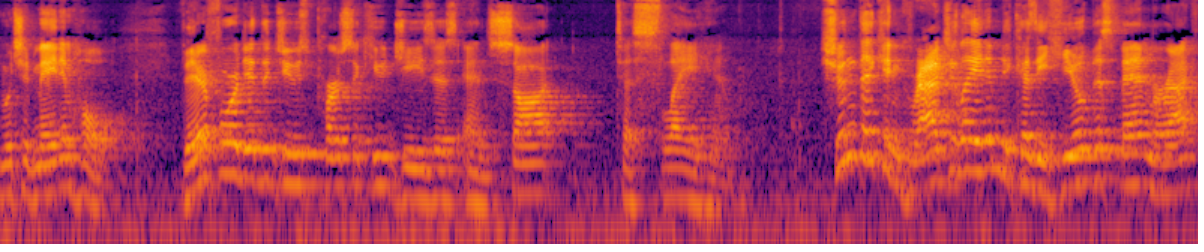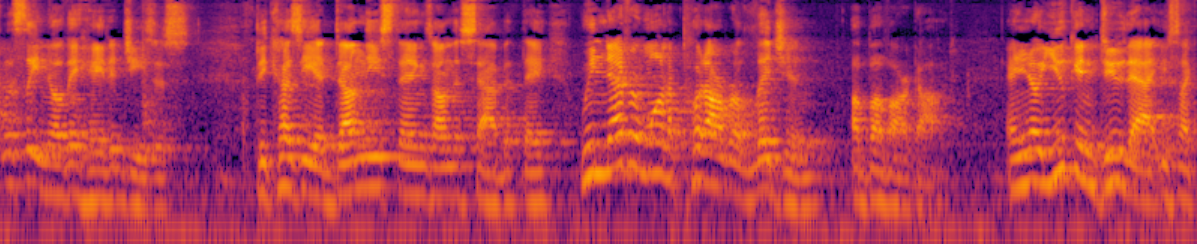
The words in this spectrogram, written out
Which had made him whole. Therefore did the Jews persecute Jesus and sought to slay him. Shouldn't they congratulate him because he healed this man miraculously? No, they hated Jesus because he had done these things on the Sabbath day. We never want to put our religion above our God. And you know, you can do that. He's like,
